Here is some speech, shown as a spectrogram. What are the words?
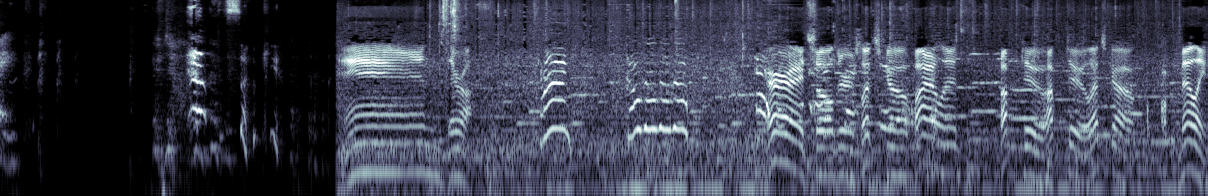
Bang. That's so cute. And they're off. Come on! Go, go, go, go! Alright, soldiers, let's go. File in. Up to, up to, let's go. Millie.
